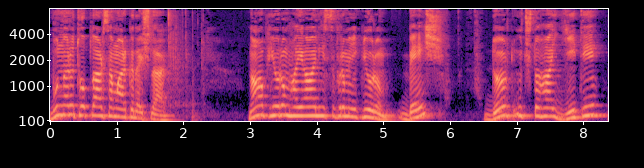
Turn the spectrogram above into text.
Bunları toplarsam arkadaşlar ne yapıyorum? Hayali sıfırımı ekliyorum. 5 4 3 daha 7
